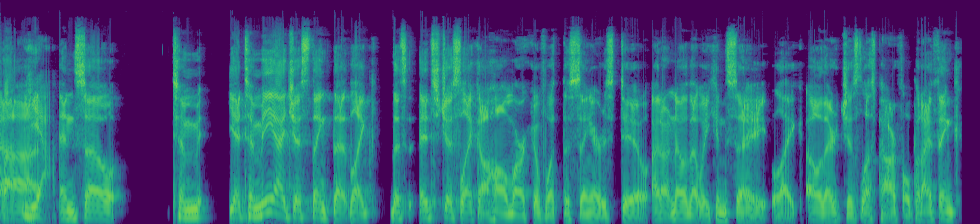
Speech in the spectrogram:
Uh, yeah, and so to me, yeah, to me, I just think that like this, it's just like a hallmark of what the singers do. I don't know that we can say like, oh, they're just less powerful, but I think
